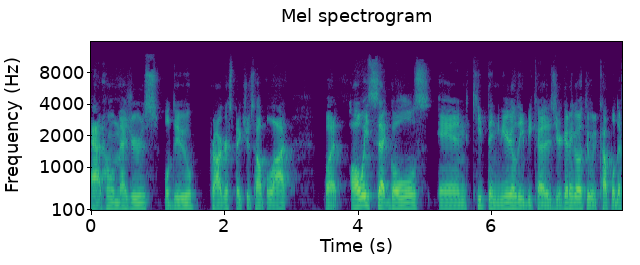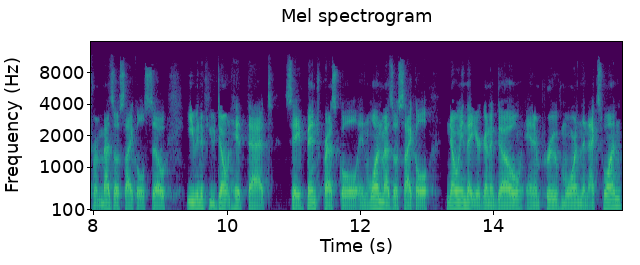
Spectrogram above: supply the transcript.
at home measures will do. Progress pictures help a lot, but always set goals and keep them yearly because you're going to go through a couple different mesocycles. So even if you don't hit that, say, bench press goal in one mesocycle, knowing that you're going to go and improve more in the next one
